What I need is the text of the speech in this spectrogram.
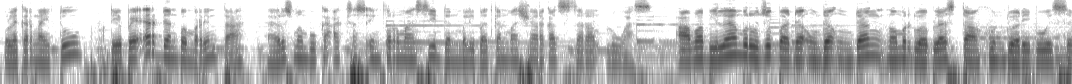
Oleh karena itu, DPR dan pemerintah harus membuka akses informasi dan melibatkan masyarakat secara luas. Apabila merujuk pada Undang-Undang Nomor 12 Tahun 2011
